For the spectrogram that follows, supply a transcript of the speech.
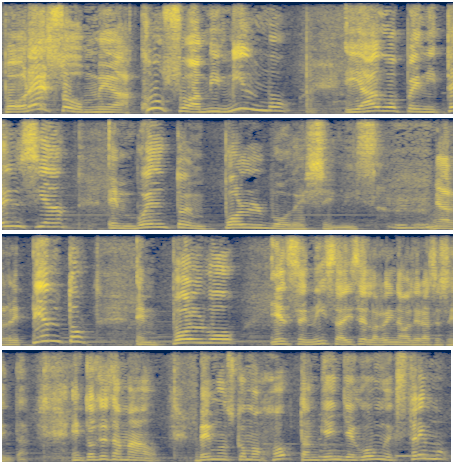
Por eso me acuso a mí mismo y hago penitencia envuelto en polvo de ceniza. Me arrepiento en polvo y en ceniza, dice la Reina Valera 60. Entonces, amado, vemos como Job también llegó a un extremo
